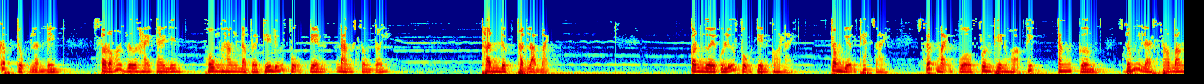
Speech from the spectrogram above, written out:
gấp chục lần lên, sau đó giơ hai tay lên, hung hăng đập về phía Lữ Phụng Tiên đang xông tới. Thần lực thật là mạnh. Con người của Lữ Phụng Tiên co lại, trong miệng thét dài, sức mạnh của Phương Thiên Hỏa Kích tăng cường, giống như là sao băng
